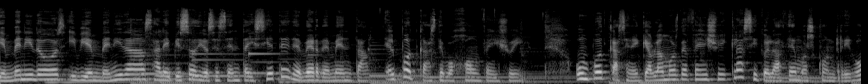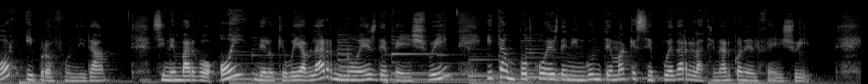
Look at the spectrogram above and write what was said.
Bienvenidos y bienvenidas al episodio 67 de Verde Menta, el podcast de Bohong Feng Shui. Un podcast en el que hablamos de Feng Shui clásico y lo hacemos con rigor y profundidad. Sin embargo, hoy de lo que voy a hablar no es de Feng Shui y tampoco es de ningún tema que se pueda relacionar con el Feng Shui.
